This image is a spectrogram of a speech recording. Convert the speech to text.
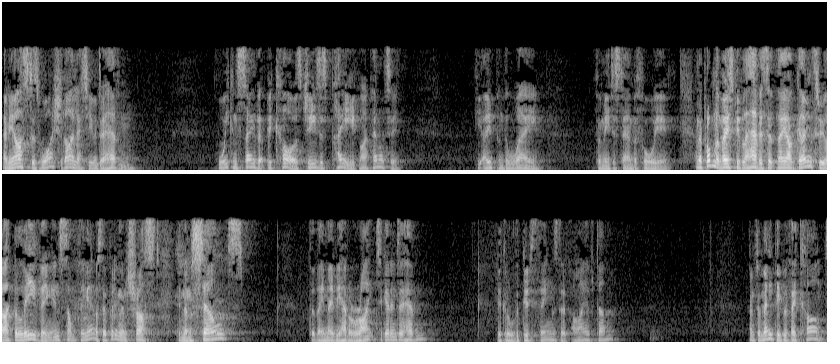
and He asks us, Why should I let you into heaven? we can say that because Jesus paid my penalty. He opened the way for me to stand before you. And the problem that most people have is that they are going through life believing in something else. They're putting their trust in themselves, that they maybe have a right to get into heaven. Look at all the good things that I have done. And for many people, if they can't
